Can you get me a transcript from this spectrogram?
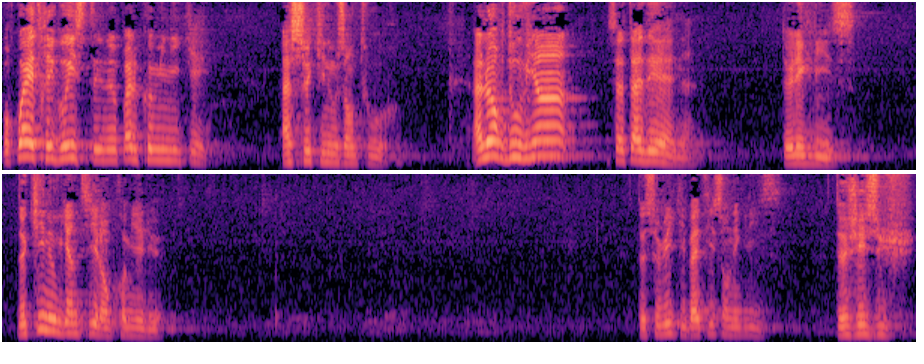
Pourquoi être égoïste et ne pas le communiquer à ceux qui nous entourent? Alors d'où vient cet ADN de l'Église. De qui nous vient-il en premier lieu? De celui qui bâtit son Église, de Jésus.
